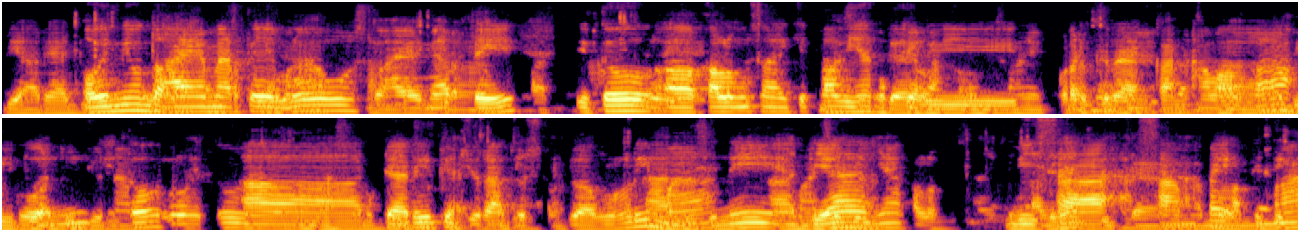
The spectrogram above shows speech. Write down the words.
di area oh ini untuk AMRT mas untuk AMRT itu uh, kalau misalnya kita lihat dari pergerakan awal tahun itu uh, dari 725 di sini dia kalau bisa sampai titik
